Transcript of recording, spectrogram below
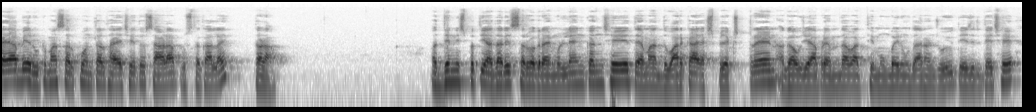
કયા બે રૂટમાં સરખું અંતર થાય છે? તો શાળા, પુસ્તકાલય, તળાવ. અધ્યયન નિષ્પત્તિ આધારિત સર્વગ્રાહી મૂલ્યાંકન છે. તેમાં દ્વારકા એક્સપ્રેસ ટ્રેન, અગાઉ જે આપણે અમદાવાદથી મુંબઈનું ઉદાહરણ જોયું તે જ રીતે છે.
